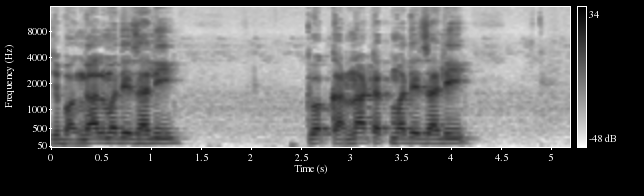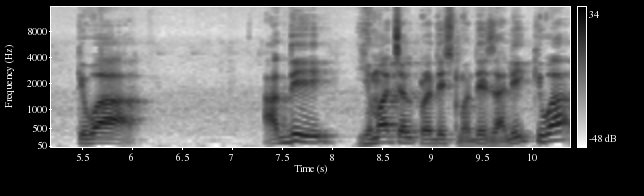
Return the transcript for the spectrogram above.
जे बंगालमध्ये झाली किंवा कर्नाटकमध्ये झाली किंवा अगदी हिमाचल प्रदेशमध्ये झाली किंवा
